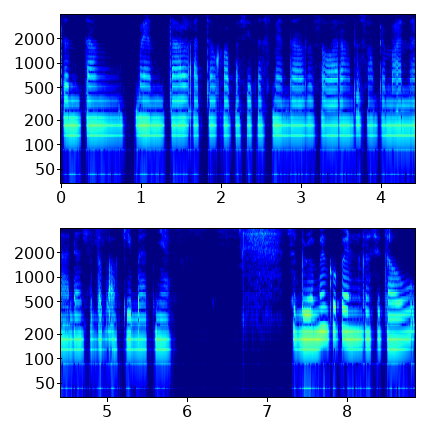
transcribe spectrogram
tentang mental atau kapasitas mental seseorang tuh sampai mana dan sebab akibatnya sebelumnya gue pengen kasih tahu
